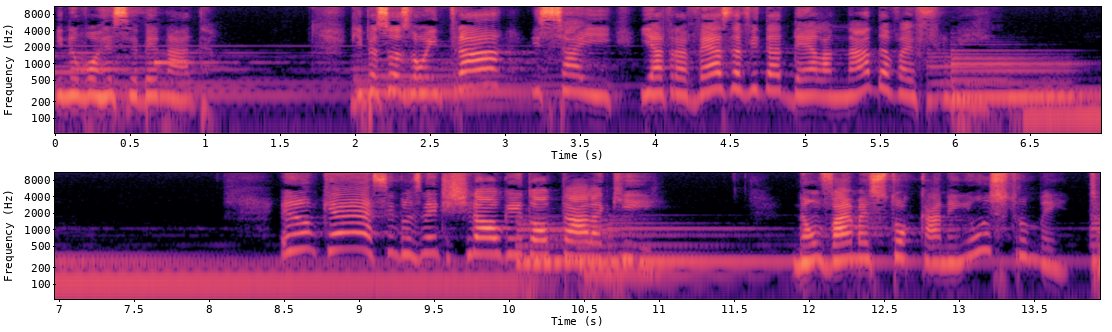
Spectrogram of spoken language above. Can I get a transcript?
e não vão receber nada. Que pessoas vão entrar e sair e através da vida dela nada vai fluir. Ele não quer simplesmente tirar alguém do altar aqui não vai mais tocar nenhum instrumento.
